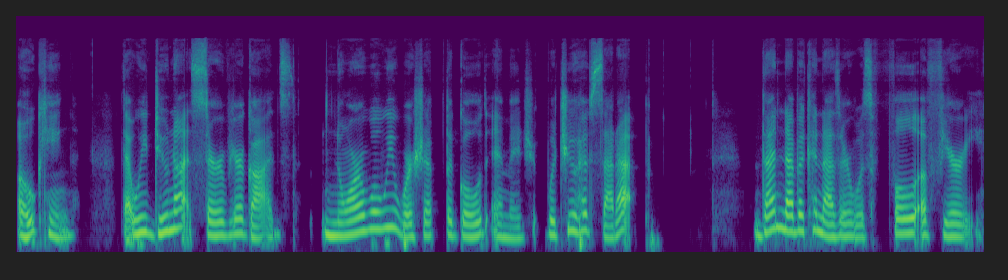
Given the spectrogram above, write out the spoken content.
O king, that we do not serve your gods, nor will we worship the gold image which you have set up. Then Nebuchadnezzar was full of fury,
